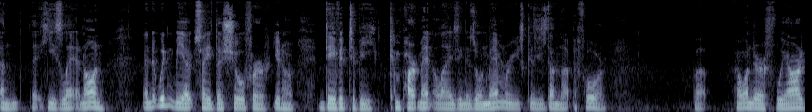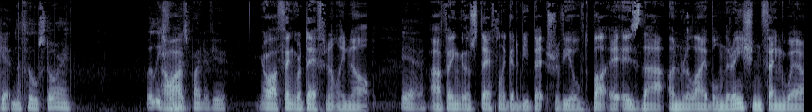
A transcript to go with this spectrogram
and that he's letting on. And it wouldn't be outside the show for you know David to be compartmentalizing his own memories because he's done that before. But I wonder if we are getting the full story, at least Oh, from I- his point of view. Oh, I think we're definitely not. Yeah, I think there's definitely going to be bits revealed, but it is that unreliable narration thing where,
